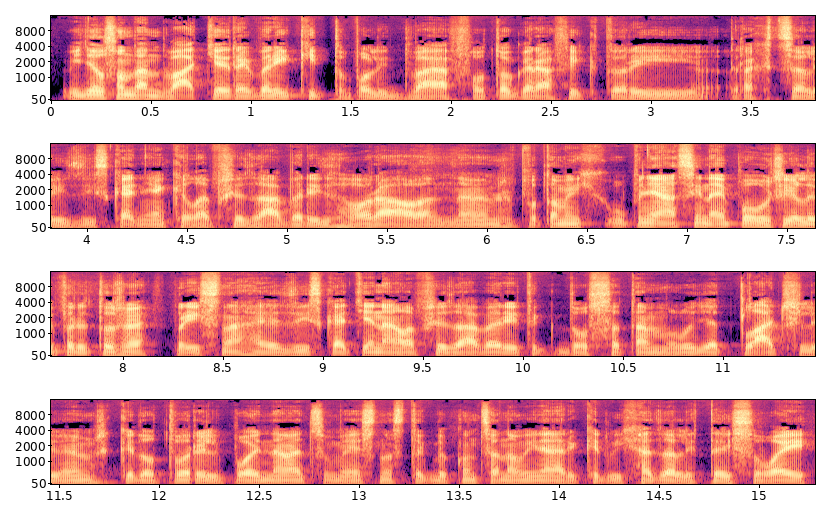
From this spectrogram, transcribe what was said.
Videl som tam dva tie rebríky, to boli dva fotografi, ktorí teda chceli získať nejaké lepšie zábery z hora, ale neviem, že potom ich úplne asi nepoužili, pretože pri snahe získať tie najlepšie zábery, tak dosť sa tam ľudia tlačili. Viem, že keď otvorili pojednávacú miestnosť, tak dokonca novinári, keď vychádzali tej svojej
